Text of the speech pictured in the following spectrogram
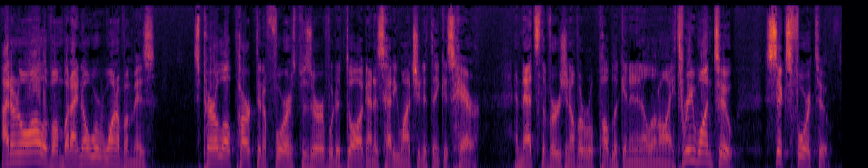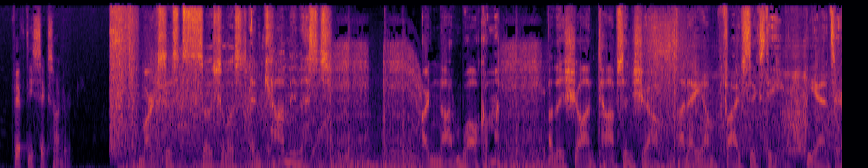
I don't know all of them, but I know where one of them is. He's parallel parked in a forest preserve with a dog on his head. He wants you to think his hair. And that's the version of a Republican in Illinois. 312 642 5600. Marxists, socialists, and communists are not welcome on the Sean Thompson Show on AM 560. The answer.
